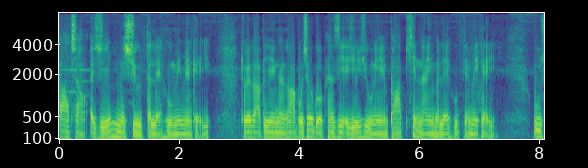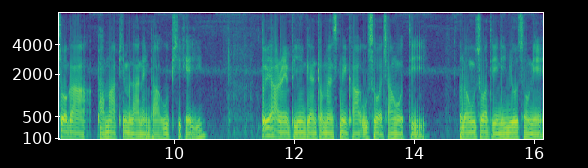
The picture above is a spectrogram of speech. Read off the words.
ပါကြောင့်အရေးမယူတလဲဟုမေးမြန်းခဲ့၏ထွေကဘရင်ကကဗိုလ်ချုပ်ကိုဖမ်းဆီးအရေးယူနေဘာဖြစ်နိုင်မလဲဟုပြန်မိခဲ့၏ဦးစောကဘာမှဖြစ်မလာနိုင်ပါဟုဖြစ်ခဲ့၏ တို့ရရင်ဘီယင်ကန်ဒေါ်မန်စမစ်ကဥဆိုအချောင်းကိုတည်ဂလုံးဥဆိုသည်နီမျိုးစုံနှင့်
